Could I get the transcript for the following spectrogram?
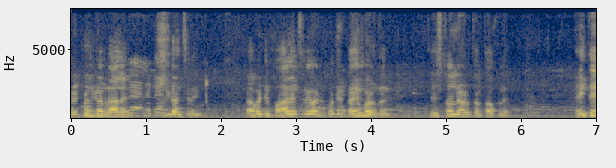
పెట్టుబడి కాడ రాలే. ఇక్కడ వచ్చినాయి. కాబట్టి బాగా వచ్చినాయి కాబట్టి కొద్దిగా టైం పడుతుంది. జస్ట్ వాళ్ళని అడుగుతారు తప్పలేదు అయితే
